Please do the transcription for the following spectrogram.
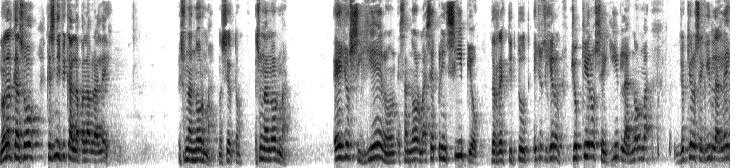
no la alcanzó. ¿Qué significa la palabra ley? Es una norma, ¿no es cierto? Es una norma. Ellos siguieron esa norma, ese principio de rectitud. Ellos dijeron, yo quiero seguir la norma, yo quiero seguir la ley,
